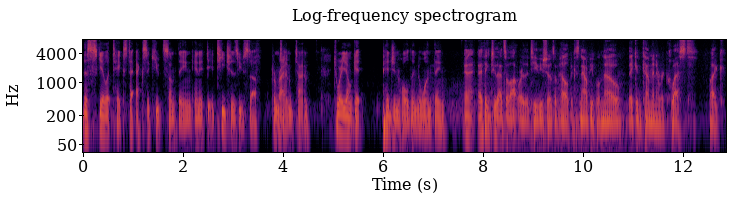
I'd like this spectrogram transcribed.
the skill it takes to execute something. And it, it teaches you stuff from Right. time to time to where you don't get pigeonholed into one thing. And I, I think too that's a lot where the TV shows have helped because now people know they can come in and request like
